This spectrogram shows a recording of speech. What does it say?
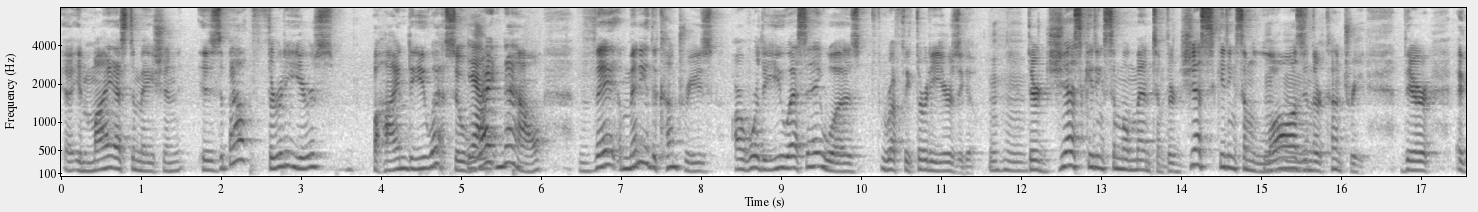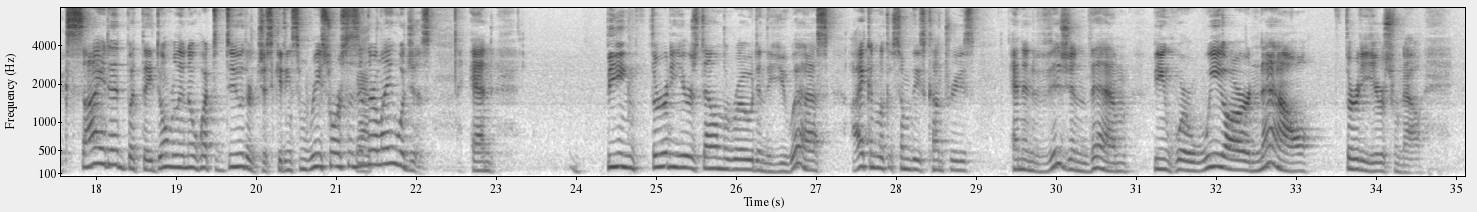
in my estimation, is about 30 years behind the US. So yeah. right now, they many of the countries are where the USA was roughly 30 years ago. Mm-hmm. They're just getting some momentum. They're just getting some laws mm-hmm. in their country. They're excited, but they don't really know what to do. They're just getting some resources yeah. in their languages. And being 30 years down the road in the US, I can look at some of these countries and envision them being where we are now 30 years from now.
